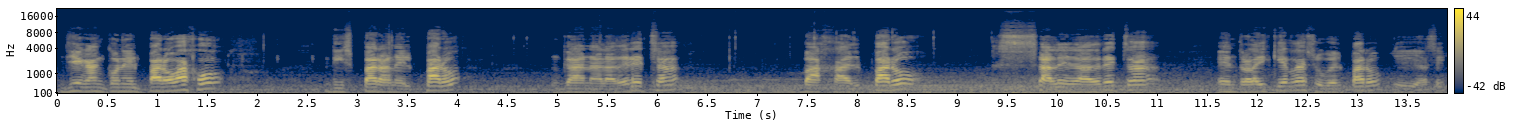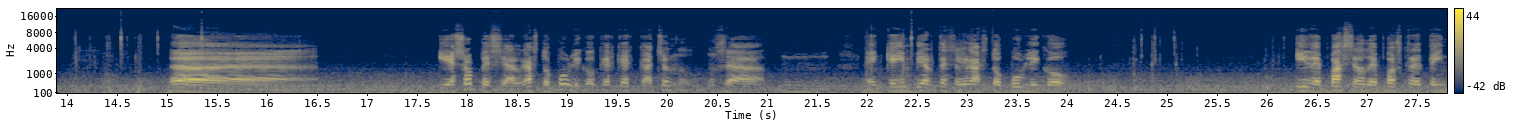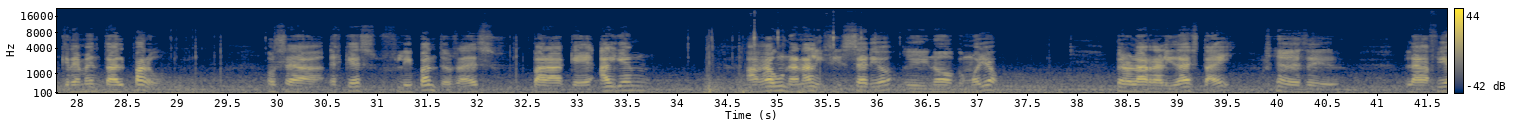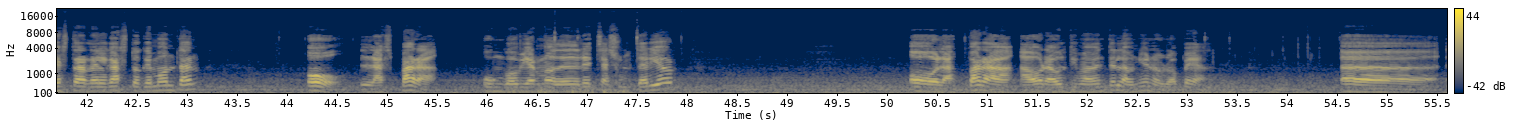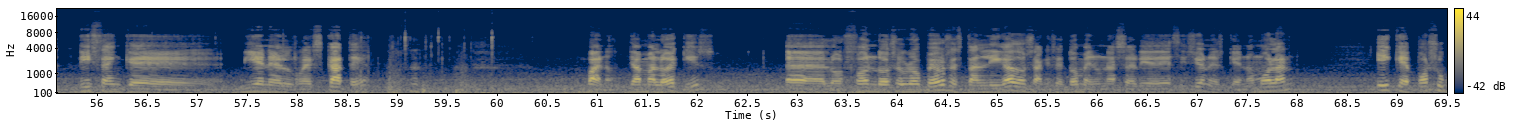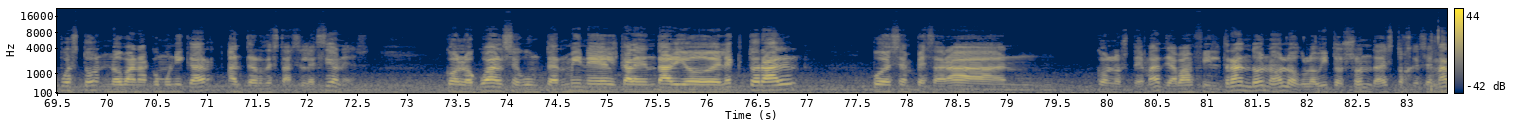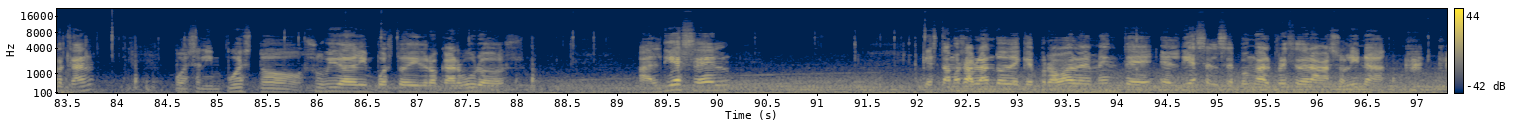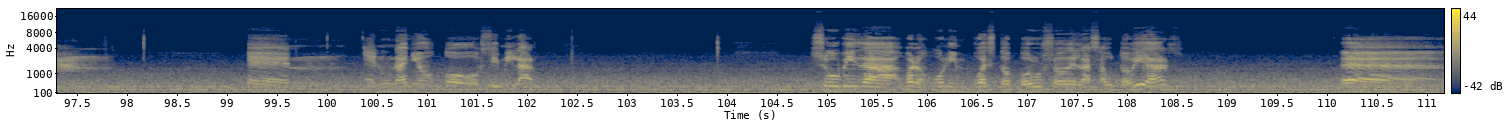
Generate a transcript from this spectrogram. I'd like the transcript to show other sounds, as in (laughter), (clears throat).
llegan con el paro bajo, disparan el paro, gana la derecha, baja el paro, sale la derecha, entra a la izquierda, sube el paro y así. Uh, y eso pese al gasto público, que es que es cachondo. O sea, mm, ¿en qué inviertes el gasto público y de pase o de postre te incrementa el paro? O sea, es que es flipante, o sea, es para que alguien haga un análisis serio y no como yo. Pero la realidad está ahí. (laughs) Es decir, las fiestas del gasto que montan o las para un gobierno de derechas ulterior o las para ahora últimamente la Unión Europea. Uh, dicen que viene el rescate. (laughs) bueno, llámalo X, eh, los fondos europeos están ligados a que se tomen una serie de decisiones que no molan y que por supuesto no van a comunicar antes de estas elecciones. Con lo cual, según termine el calendario electoral, pues empezarán con los temas, ya van filtrando, ¿no? Los globitos sonda estos que se marcan, pues el impuesto, subida del impuesto de hidrocarburos al diésel, que estamos hablando de que probablemente el diésel se ponga al precio de la gasolina (clears throat) en, un año o similar. Subida, bueno, un impuesto por uso de las autovías. Eh,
